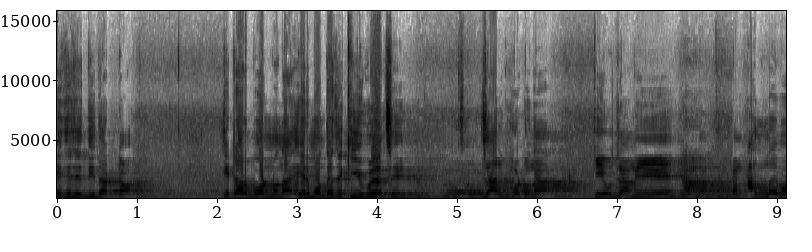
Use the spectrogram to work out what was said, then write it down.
এই যে যে দিদারটা, এটার বর্ণনা এর মধ্যে যে কি হয়েছে, যার ঘটনা কেউ জানে না। কারণ আল্লাহ এবং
